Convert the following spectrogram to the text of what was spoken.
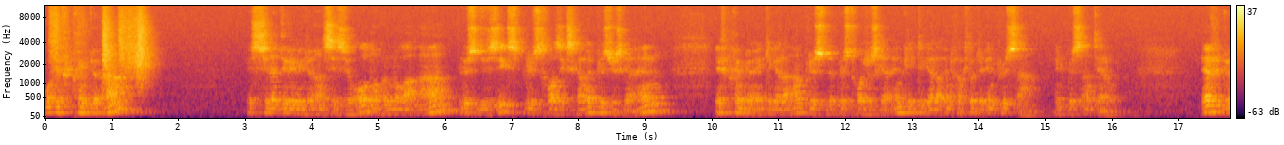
Bon, f' de 1, ici la dérivée de 1 c'est 0, donc on aura 1 plus 2x plus 3x carré plus jusqu'à n. f' de 1 est égal à 1 plus 2 plus 3 jusqu'à n qui est égal à n facteur de n plus 1, n plus 1 terme. f de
